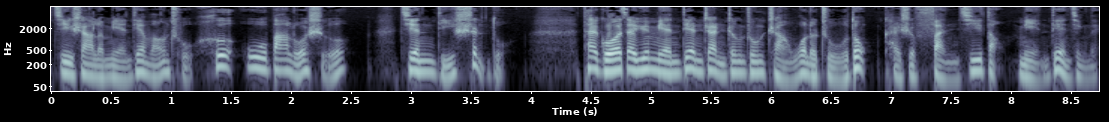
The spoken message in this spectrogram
击杀了缅甸王储呵乌巴罗蛇，歼敌甚多。泰国在与缅甸战争中掌握了主动，开始反击到缅甸境内。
